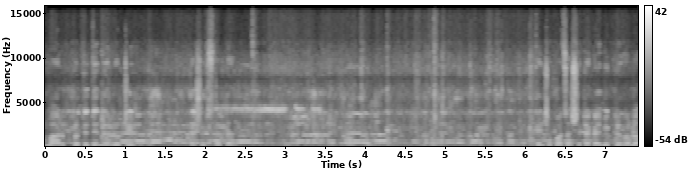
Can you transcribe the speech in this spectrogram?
আমার প্রতিদিনের রুটিন দর্শক শ্রোতা। তিনশো পঁচাশি টাকায় বিক্রি হলো।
